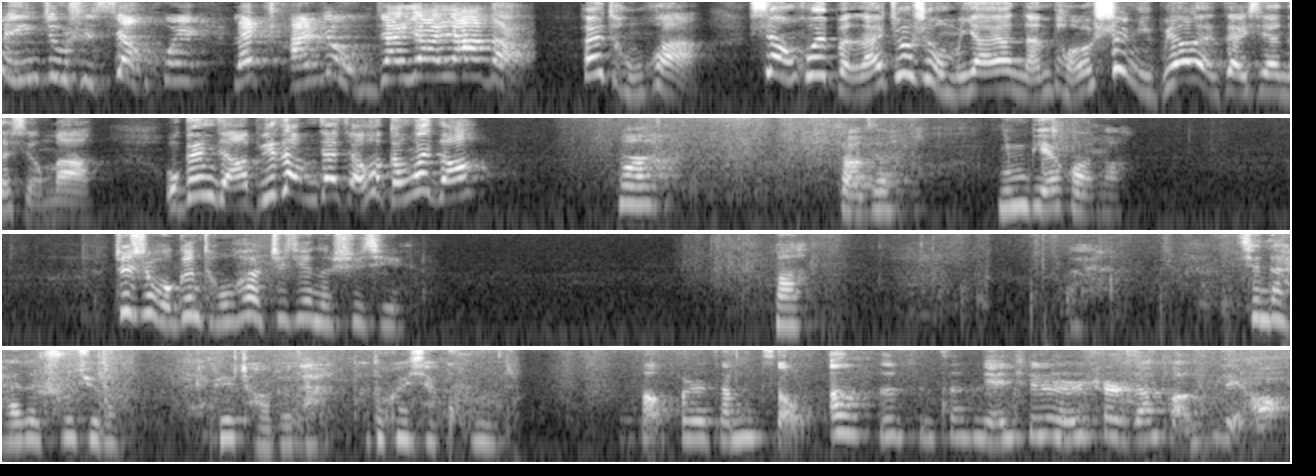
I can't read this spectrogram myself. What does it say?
明就是向辉来缠着我们家丫丫的。哎，童话，向辉本来就是我们丫丫男朋友，是你不要脸在先的，行吗？我跟你讲，别在我们家搅和，赶快走。妈，嫂子，你们别管了，这是我跟童话之间的事情。妈，哎，先带孩子出去吧，别吵着他，他都快吓哭了。宝贝儿，咱们走啊，咱咱年轻人事儿咱管不了。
